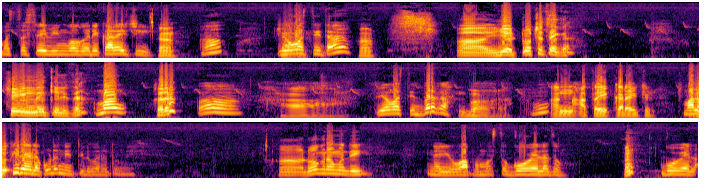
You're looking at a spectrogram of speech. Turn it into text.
मस्त सेविंग वगैरे करायची. हा, हं? व्यवस्थित हा? हा. अं, हे टोचच आहे का? शेविंग नाही केली तर? मग? खरं? हं. हा. व्यवस्थित बरं का? बरं. आणि आता एक करायचं. मला फिरायला कुठे नेतील बरं तुम्ही? हा डोंगरामध्ये. नाही हो आपण मस्त गोव्याला जाऊ. हा? गोव्याला.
